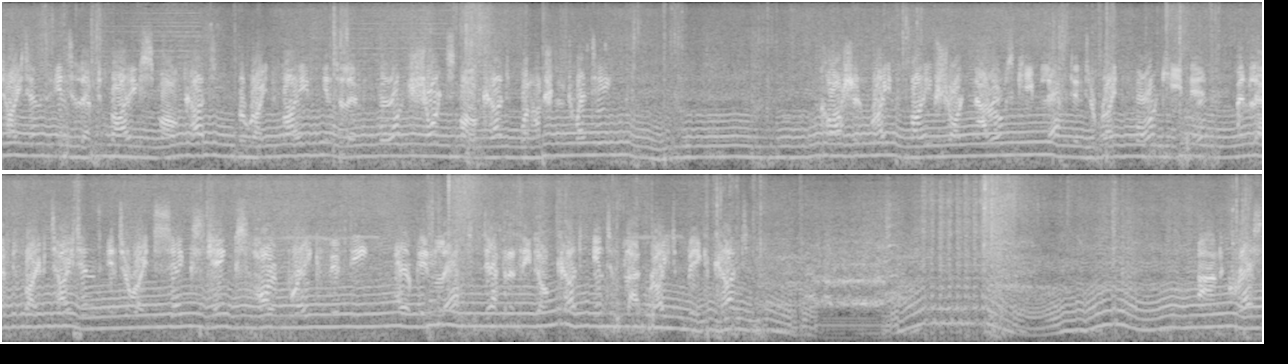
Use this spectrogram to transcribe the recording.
tightens, into left 5, small cut, for right 5, into left 4, short, small cut, 120. Caution, right 5 short narrows, keep left into right 4, keep in, and left 5 tightens, into right 6, kinks, hard brake 50, hairpin left, definitely don't cut, into flat right, big cut. And crest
